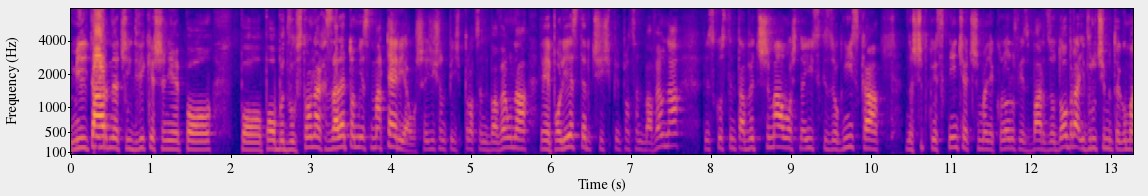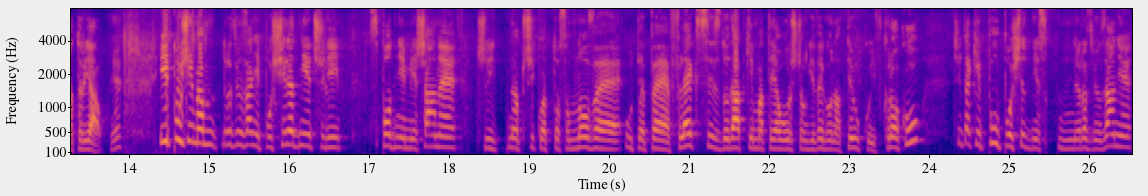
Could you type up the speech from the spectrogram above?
militarne, czyli dwie kieszenie po, po, po obydwu stronach. Zaletą jest materiał, 65% bawełna, e, poliester, 35% bawełna, w związku z tym ta wytrzymałość na iskry z ogniska, na szybkość schnięcia, trzymanie kolorów jest bardzo dobra i wrócimy do tego materiału. Nie? I później mam rozwiązanie pośrednie, czyli spodnie mieszane, czyli na przykład to są nowe UTP Flexy z dodatkiem materiału rozciągliwego na tyłku i w kroku. Czyli takie półpośrednie rozwiązanie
